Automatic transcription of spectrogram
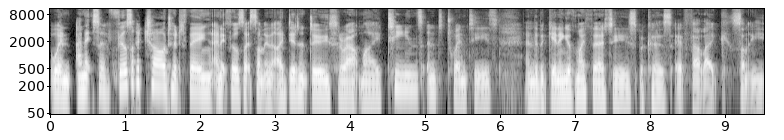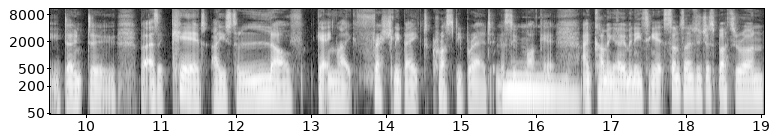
when and it's a, feels like a childhood thing, and it feels like something that I didn't do throughout my teens and twenties and the beginning of my thirties because it felt like something you don't do. But as a kid, I used to love getting like freshly baked crusty bread in the supermarket and coming home and eating it sometimes with just butter on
